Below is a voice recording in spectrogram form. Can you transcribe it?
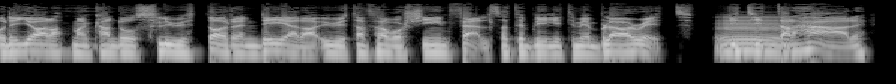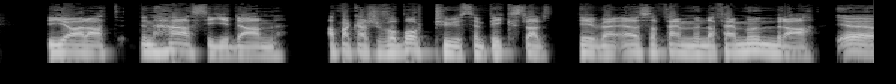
Och Det gör att man kan då sluta rendera utanför vårt synfält så att det blir lite mer blurrigt. Vi Mm. tittar här, det gör att den här sidan, att man kanske får bort 1000 pixlar till alltså 500-500 Ja, ja.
